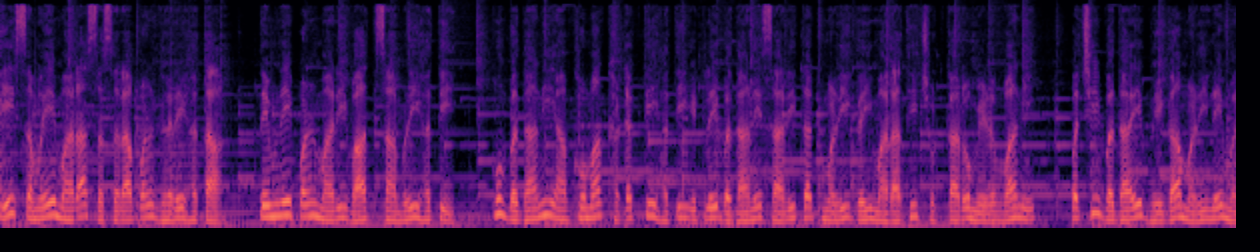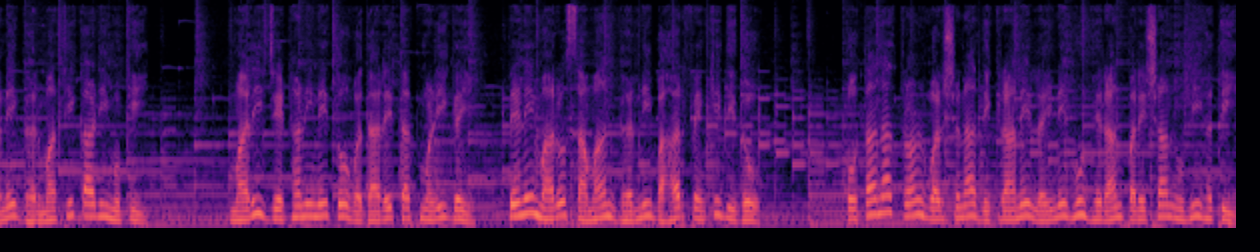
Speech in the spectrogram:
એ સમયે મારા સસરા પણ ઘરે હતા. તેમણે પણ મારી વાત સાંભળી હતી. હું બધાની આંખોમાં ખટકતી હતી એટલે બધાને સારી તક મળી ગઈ મારાથી છુટકારો મેળવવાની. પછી બધાએ ભેગા મળીને મને ઘરમાંથી કાઢી મૂકી. મારી જેઠાણીને તો વધારે તક મળી ગઈ. તેણે મારો સામાન ઘરની બહાર ફેંકી દીધો. પોતાના ત્રણ વર્ષના દીકરાને લઈને હું હેરાન પરેશાન ઊભી હતી.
